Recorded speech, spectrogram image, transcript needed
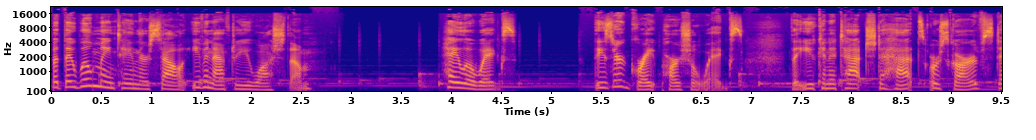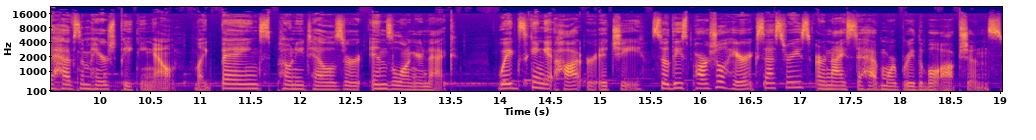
but they will maintain their style even after you wash them. Halo wigs. These are great partial wigs that you can attach to hats or scarves to have some hairs peeking out, like bangs, ponytails, or ends along your neck. Wigs can get hot or itchy, so these partial hair accessories are nice to have more breathable options.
